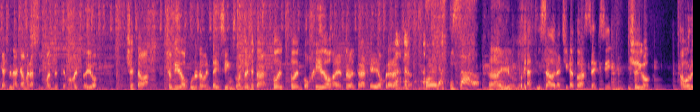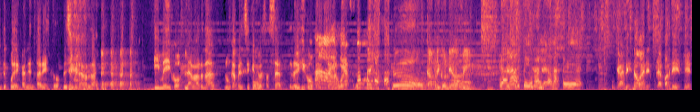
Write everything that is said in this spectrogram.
que haya una cámara filmando este momento. Digo, yo estaba, yo mido 1,95, entonces yo estaba todo, todo encogido adentro del traje de hombre araña, Todo elastizado. Ay, Dios. todo elastizado, la chica toda sexy, y yo digo, a vos no te puede calentar esto, decime la verdad. Y me dijo, la verdad, nunca pensé que lo ibas a hacer. Te lo dije como para echar la buena, pero. No, Capricorniano fin. Ganaste igual, ganaste bien. gané, no gané, aparte, de-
